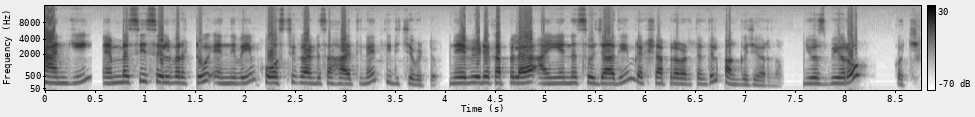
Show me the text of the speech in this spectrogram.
Hangi M S C silver two എന്നിവയും കോസ്റ്റ് ഗാർഡിന്റെ സഹായത്തിനായി തിരിച്ചുവിട്ടു. നേവിയുടെ കപ്പലായ ഐ എൻ എസ് സുജാതിയും രക്ഷാപ്രവർത്തനത്തിൽ പങ്കുചേർന്നു. News bureau Kochi.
